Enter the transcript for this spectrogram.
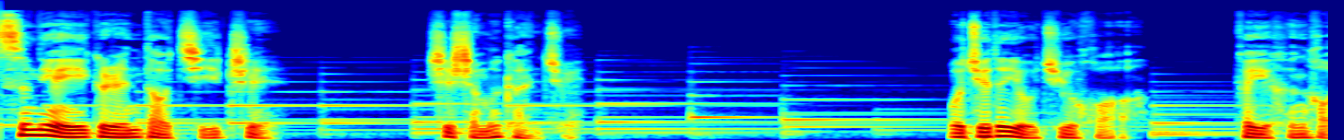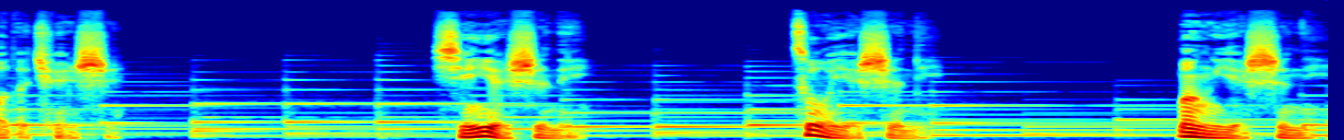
思念一个人到极致，是什么感觉？我觉得有句话可以很好的诠释：行也是你，坐也是你，梦也是你，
